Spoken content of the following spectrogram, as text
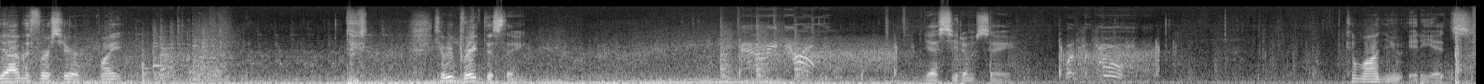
Yeah, I'm the first here. Might Can we break this thing? Yes, you don't say. Let's move. Come on, you idiots.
